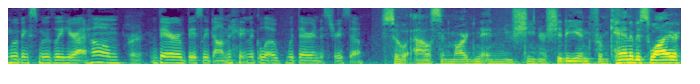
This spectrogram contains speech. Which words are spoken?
moving smoothly here at home, right. they're basically dominating the globe with their industry. So, so Alyson Martin and Nushin Rashidian from Cannabis Wire,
